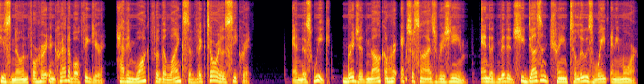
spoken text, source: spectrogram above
she's known for her incredible figure, having walked for the likes of Victoria's Secret. And this week, Bridget Malcolm her exercise regime, and admitted she doesn't train to lose weight anymore.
